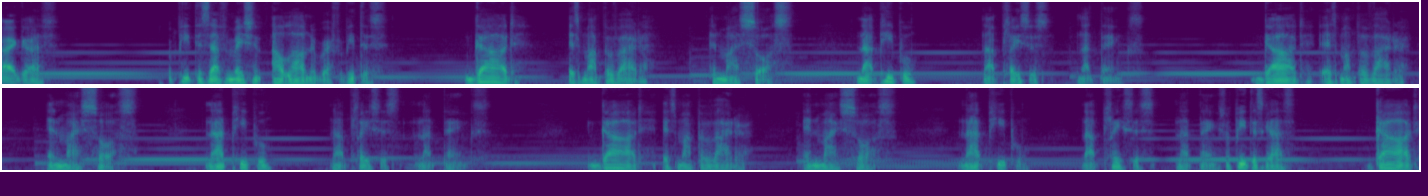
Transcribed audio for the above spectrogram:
All right, guys. Repeat this affirmation out loud in the breath. Repeat this. God is my provider and my source, not people, not places, not things. God is my provider and my source, not people, not places, not things. God is my provider and my source, not people, not places, not things. Repeat this, guys. God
